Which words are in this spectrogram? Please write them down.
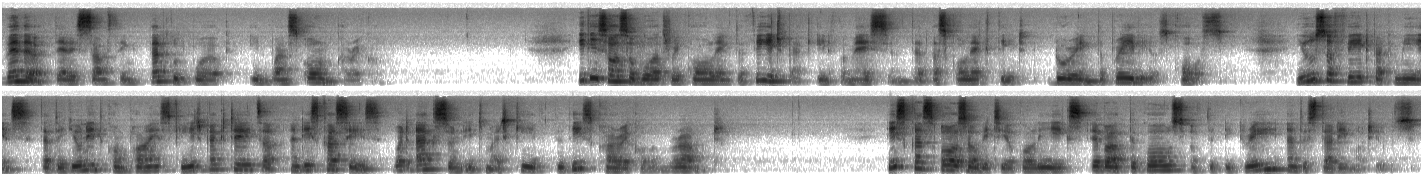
whether there is something that could work in one's own curriculum. It is also worth recalling the feedback information that was collected during the previous course. Use of feedback means that the unit combines feedback data and discusses what action it might give to this curriculum round. Discuss also with your colleagues about the goals of the degree and the study modules.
